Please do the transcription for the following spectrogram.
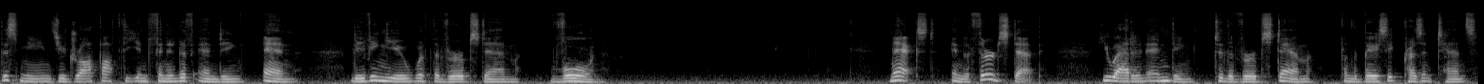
this means you drop off the infinitive ending n leaving you with the verb stem wohn. Next, in the third step, you add an ending to the verb stem from the basic present tense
